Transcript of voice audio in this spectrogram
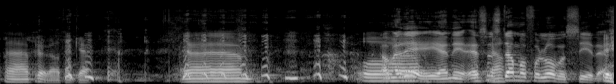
Eh, prøver jeg å tenke. Eh, og, Ja, men det er jeg enig i. Jeg syns Ja. de må få lov å si det.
